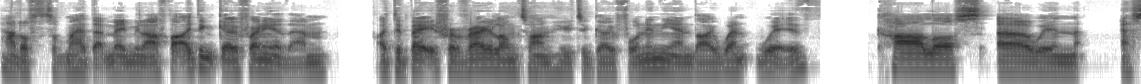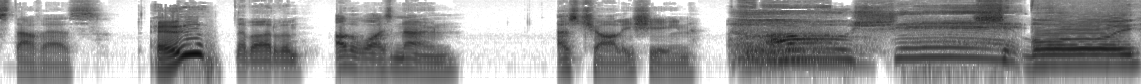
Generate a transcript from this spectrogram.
had off the top of my head that made me laugh, but I didn't go for any of them. I debated for a very long time who to go for, and in the end, I went with Carlos Irwin Estevez, Who? Never heard of him. otherwise known as Charlie Sheen. Oh shit! Shit, boy.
